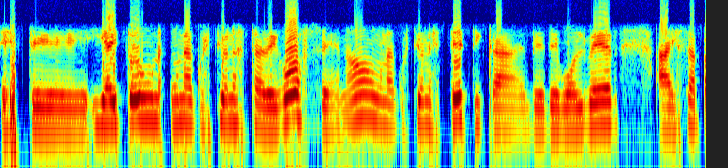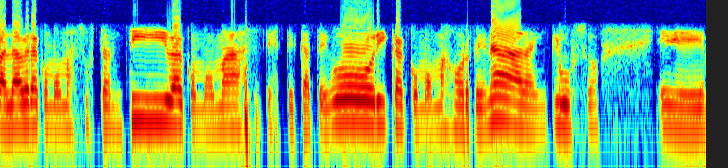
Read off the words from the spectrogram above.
este y hay toda una, una, cuestión hasta de goce no una cuestión estética de, de volver a esa palabra como más sustantiva como más este categórica como más ordenada incluso. Eh,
